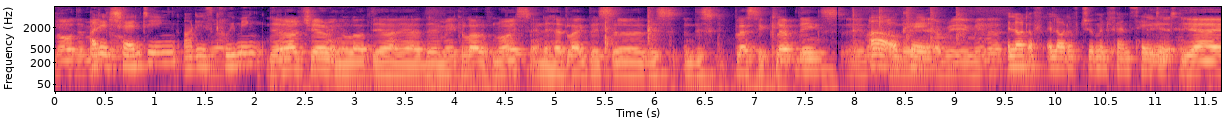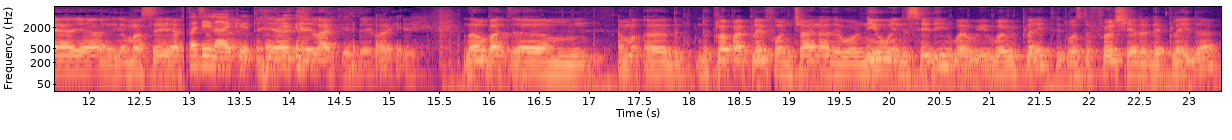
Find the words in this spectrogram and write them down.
no, they are they chanting? Are they yeah. screaming? They are cheering a lot. Yeah, yeah. They make a lot of noise, and they had like this uh, this this plastic clap things. You know, ah, okay. every minute. A lot of a lot of German fans hate it. Yeah, yeah, yeah. I must say. but they like it. Okay. Yeah, they like it. They like okay. it. No, but um, uh, the, the club I play for in China, they were new in the city where we where we played. It was the first year that they played there.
